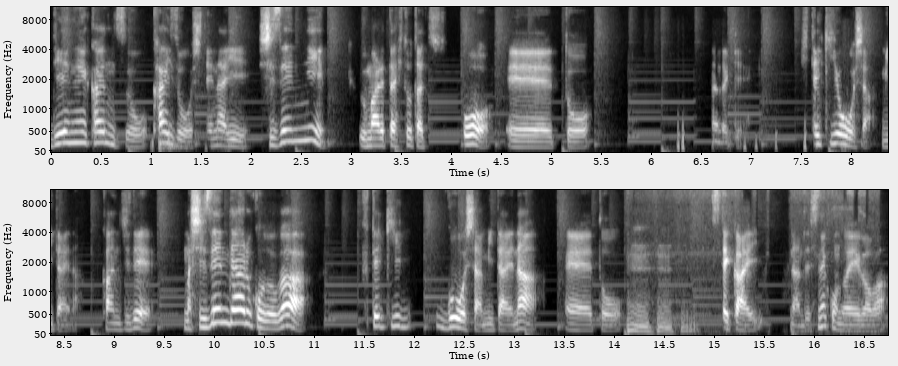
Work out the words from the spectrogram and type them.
DNA 改造改造をしてない自然に生まれた人たちを、えっ、と、なんだっけ、非適応者みたいな感じで、まあ、自然であることが不適合者みたいな、えー、と世界なんですねこの映画は。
